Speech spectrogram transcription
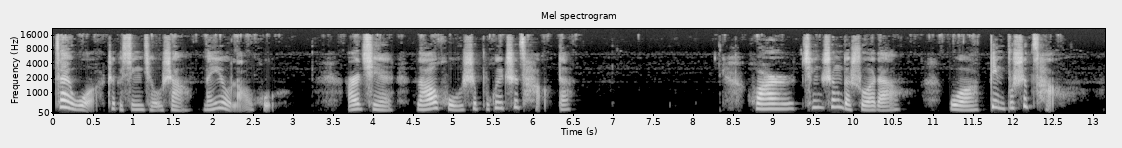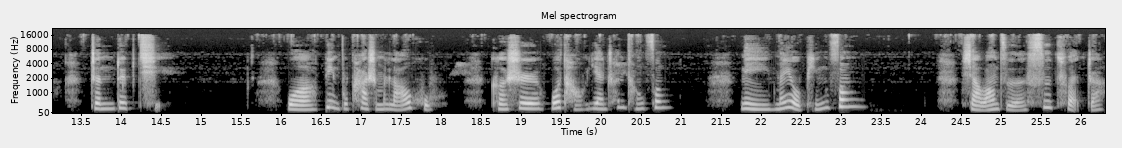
在我这个星球上没有老虎，而且老虎是不会吃草的。”花儿轻声地说道：“我并不是草，真对不起。我并不怕什么老虎，可是我讨厌穿堂风。”你没有屏风，小王子思忖着。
